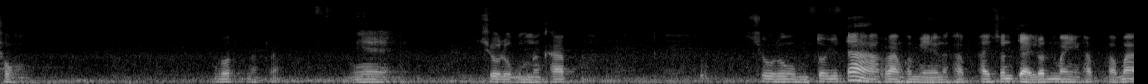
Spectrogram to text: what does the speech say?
ชม รถนะครับ นี่โชว์รูมนะครับโชว์รูมโตโยต้ารามคำแหงนะครับ ใครสนใจรถใหม่ครับเขามา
